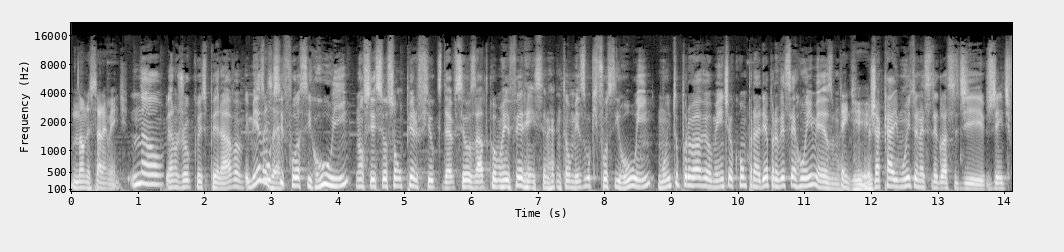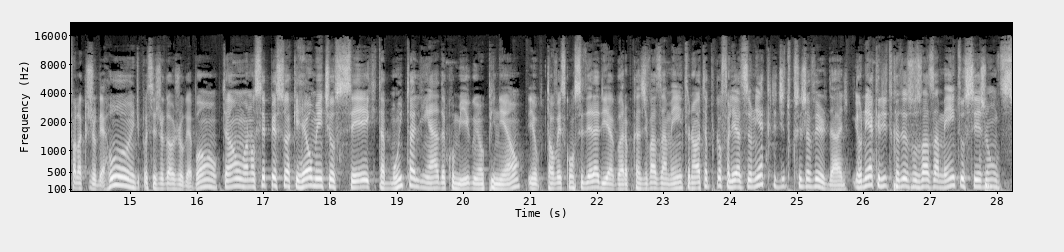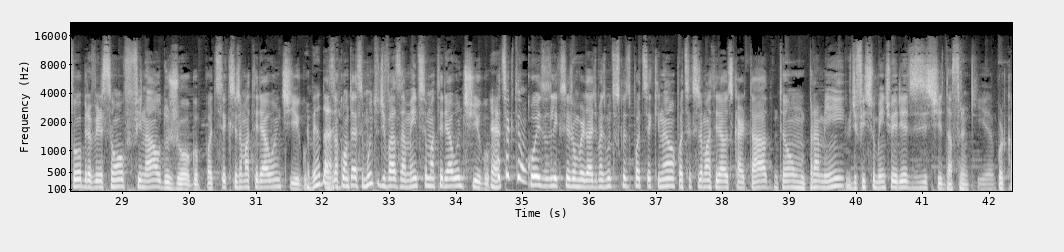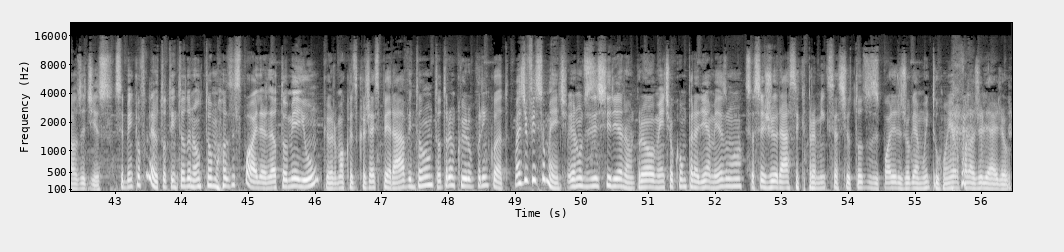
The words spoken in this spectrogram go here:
não necessariamente? Não, era um jogo que eu esperava. E mesmo pois que é. se fosse ruim, não sei se eu sou um perfil que deve ser usado como referência, né? Então, mesmo que fosse ruim, muito provavelmente eu compraria para ver se é ruim mesmo. Entendi. Eu já caí muito nesse negócio de gente falar que o jogo é ruim, depois você jogar o jogo é bom. Então, a não ser pessoa que realmente eu sei que tá muito alinhada comigo em opinião, eu talvez consideraria agora por causa de vazamento, não, até porque eu falei, às vezes eu nem acredito que seja verdade. Eu nem acredito que às vezes os vazamentos sejam sobre a versão final do jogo. Pode ser que seja material antigo. É verdade. Mas acontece muito de vazamento ser material antigo. É. Pode ser que tenham coisas ali que sejam verdade, mas muitas coisas pode ser que não. Pode ser que seja material descartado. Então, então, para mim, dificilmente eu iria desistir da franquia por causa disso. Se bem que eu falei, eu tô tentando não tomar os spoilers, né? Eu tomei um, que era uma coisa que eu já esperava, então tô tranquilo por enquanto. Mas dificilmente, eu não desistiria não. Provavelmente eu compraria mesmo. Se você jurasse aqui para mim que você assistiu todos os spoilers, o jogo é muito ruim, eu vou falar, Juliard, eu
